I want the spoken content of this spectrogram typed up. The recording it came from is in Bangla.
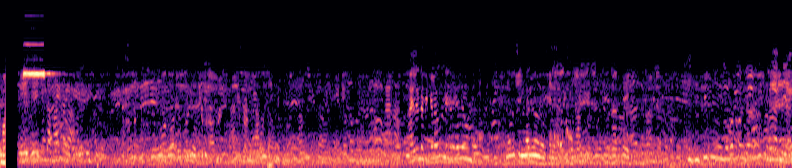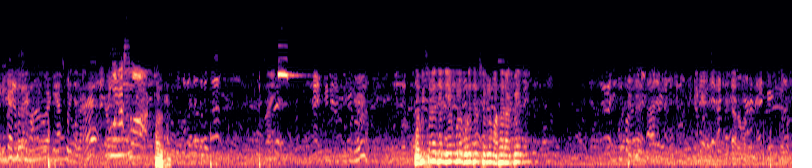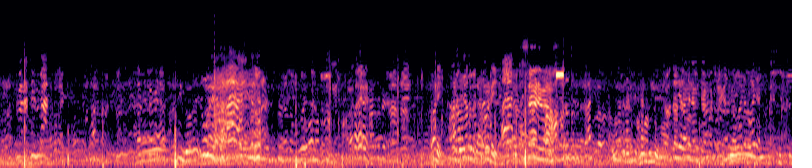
অফিসাররা যে নিয়মগুলো বলেছেন সেগুলো মাথায় রাখবেন।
